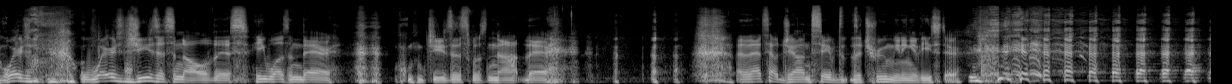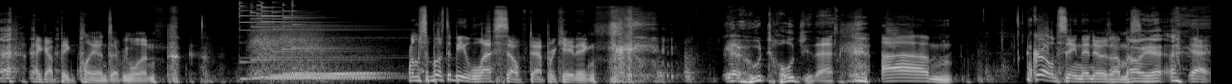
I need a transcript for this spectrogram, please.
Where's Where's Jesus in all of this? He wasn't there. Jesus was not there. And that's how John saved the true meaning of Easter. I got big plans, everyone. I'm supposed to be less self deprecating. yeah, who told you that? Um, Girl I'm saying that knows I'm a Oh yeah. yeah,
